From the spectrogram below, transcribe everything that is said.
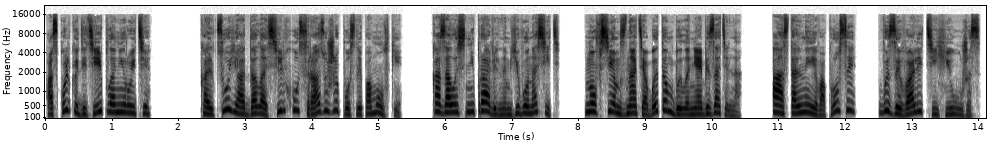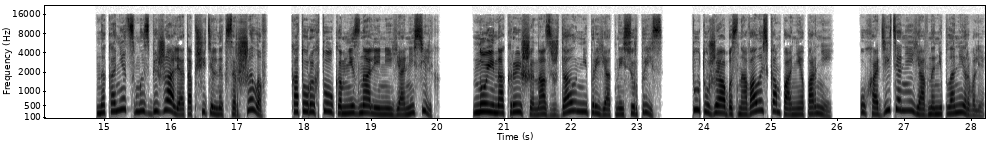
А сколько детей планируете?» Кольцо я отдала Сильху сразу же после помолвки. Казалось неправильным его носить, но всем знать об этом было не обязательно, а остальные вопросы вызывали тихий ужас. Наконец мы сбежали от общительных сершелов, которых толком не знали ни я, ни Сильк. Но и на крыше нас ждал неприятный сюрприз. Тут уже обосновалась компания парней. Уходить они явно не планировали.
